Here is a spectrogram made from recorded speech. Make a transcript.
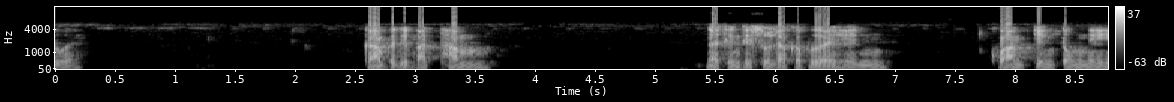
ด้วย การปฏิบัติธรรมนถึงที่สุดแล้วก็เพื่อให้เห็นความจริงตรงนี้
